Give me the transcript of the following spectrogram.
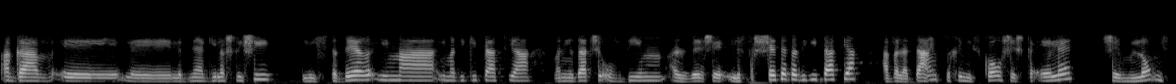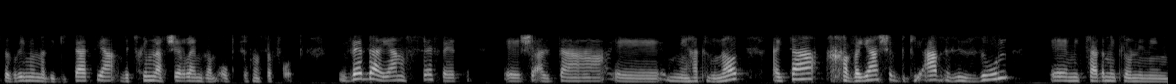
אגב, אה, לבני הגיל השלישי, להסתדר עם, ה, עם הדיגיטציה, ואני יודעת שעובדים על זה לפשט את הדיגיטציה, אבל עדיין צריכים לזכור שיש כאלה שהם לא מסתדרים עם הדיגיטציה וצריכים לאפשר להם גם אופציות נוספות. ובעיה נוספת שעלתה אה, מהתלונות, הייתה חוויה של פגיעה וזלזול אה, מצד המתלוננים.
